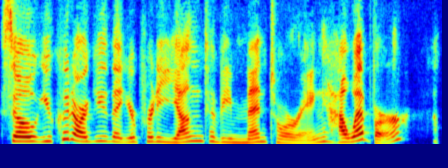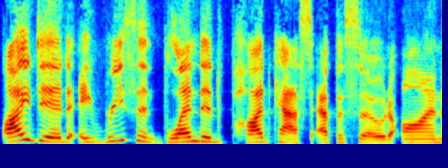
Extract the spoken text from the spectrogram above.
So, you could argue that you're pretty young to be mentoring. However, I did a recent blended podcast episode on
